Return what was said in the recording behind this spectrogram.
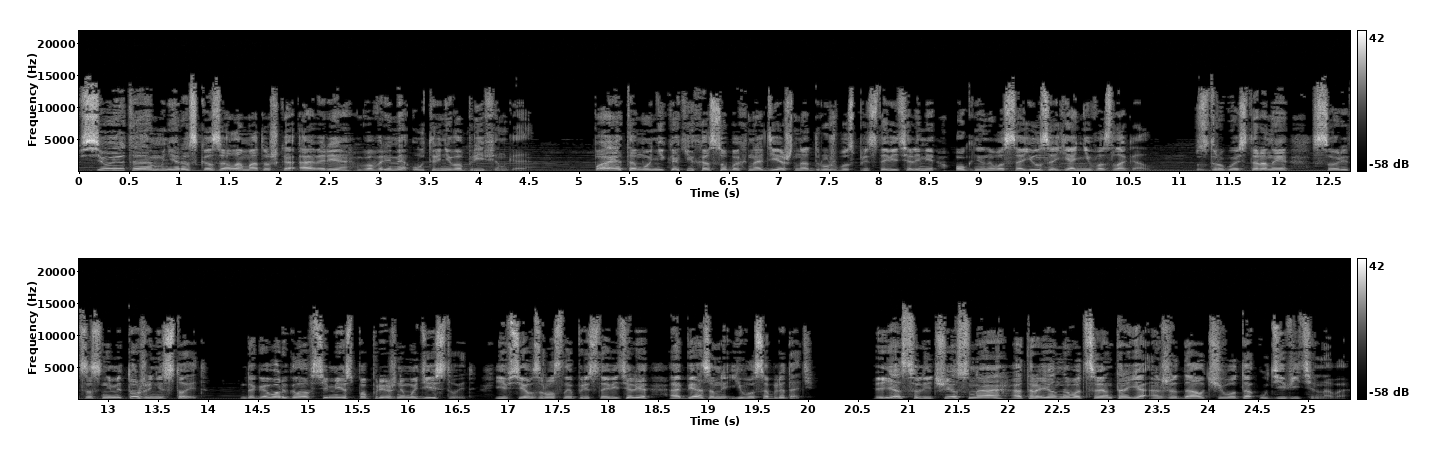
Все это мне рассказала матушка Авери во время утреннего брифинга. Поэтому никаких особых надежд на дружбу с представителями Огненного Союза я не возлагал. С другой стороны, ссориться с ними тоже не стоит. Договор глав семейств по-прежнему действует, и все взрослые представители обязаны его соблюдать. Если честно, от районного центра я ожидал чего-то удивительного.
